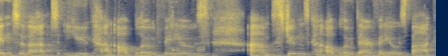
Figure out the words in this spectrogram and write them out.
Into that, you can upload videos. Um, students can upload their videos back.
